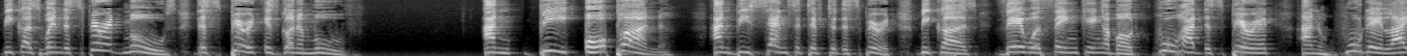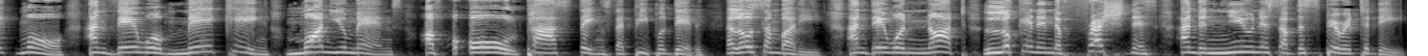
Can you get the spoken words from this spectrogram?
because when the spirit moves, the spirit is going to move. And be open and be sensitive to the spirit. Because they were thinking about who had the spirit and who they liked more. And they were making monuments of old past things that people did. Hello somebody. And they were not looking in the freshness and the newness of the spirit today.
